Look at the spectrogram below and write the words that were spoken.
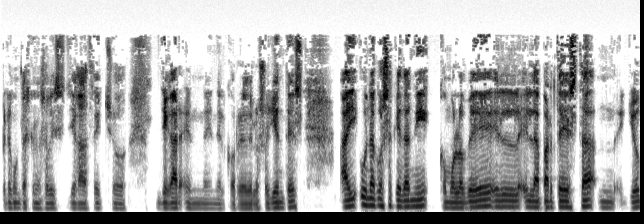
preguntas que nos habéis llegado hecho llegar en, el correo de los oyentes. Hay una cosa que Dani, como lo ve el, en la parte esta, yo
